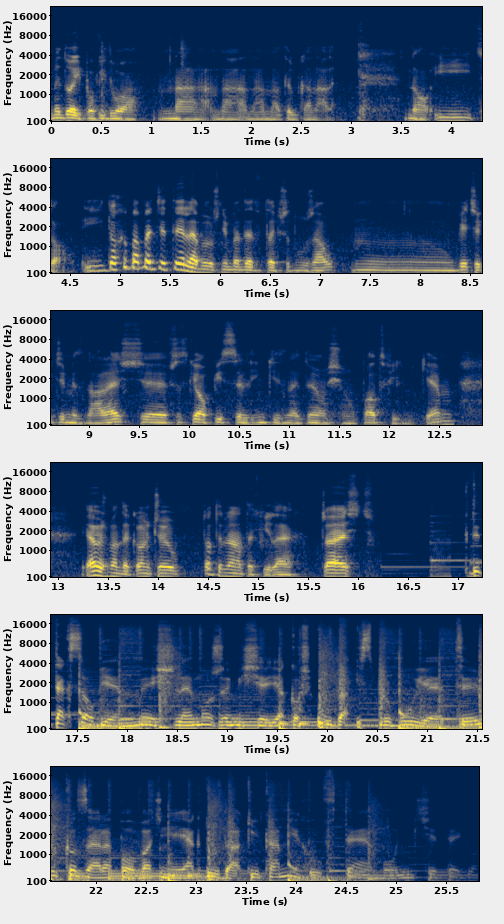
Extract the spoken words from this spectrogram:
mydło i powidło na, na, na, na tym kanale. No i co? I to chyba będzie tyle, bo już nie będę tutaj przedłużał. Mm, Wiecie, gdzie mnie znaleźć. Wszystkie opisy, linki znajdują się pod filmikiem. Ja już będę kończył. To tyle na tę chwilę. Cześć! Gdy tak sobie myślę, może mi się jakoś uda i spróbuję tylko zarapować nie jak Duda Kilka miechów temu nikt się tego.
